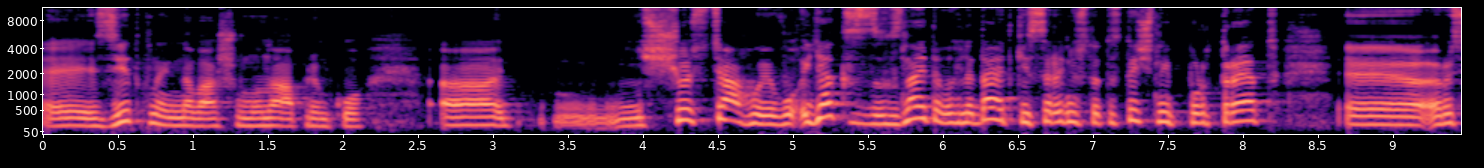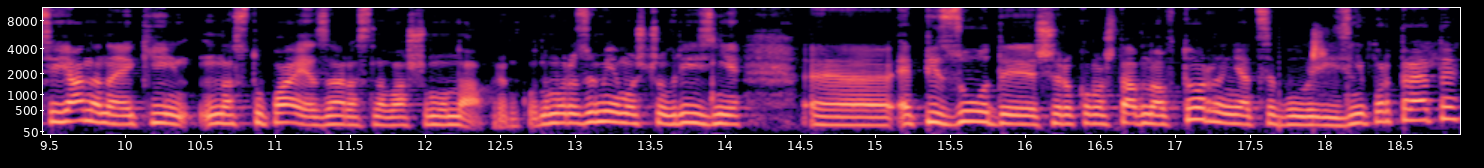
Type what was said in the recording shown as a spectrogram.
е, зіткнень на вашому напрямку? Е, що стягує як знаєте, виглядає такий середньостатистичний портрет е, росіянина, який наступає зараз на вашому напрямку? Ну, ми розуміємо, що в різні е, епізоди широкомасштабного вторгнення це були різні портрети.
